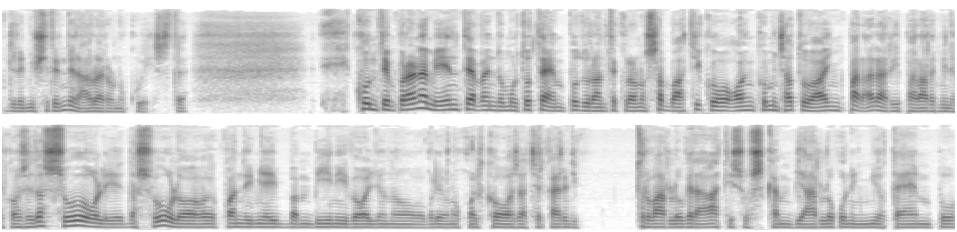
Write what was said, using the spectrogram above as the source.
delle mie uscite in denaro erano queste. Contemporaneamente, avendo molto tempo durante quell'anno sabbatico, ho incominciato a imparare a ripararmi le cose da, sole, da solo, quando i miei bambini vogliono, volevano qualcosa, a cercare di trovarlo gratis o scambiarlo con il mio tempo.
